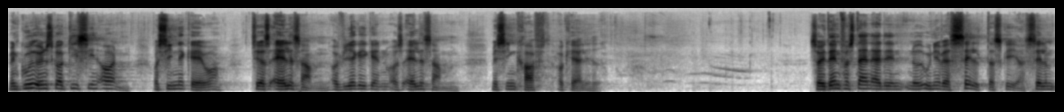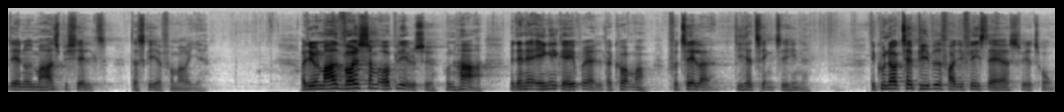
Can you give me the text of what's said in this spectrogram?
Men Gud ønsker at give sin ånd og sine gaver til os alle sammen og virke igennem os alle sammen med sin kraft og kærlighed. Så i den forstand er det noget universelt, der sker, selvom det er noget meget specielt, der sker for Maria. Og det er jo en meget voldsom oplevelse, hun har med den her engel Gabriel, der kommer og fortæller de her ting til hende. Det kunne nok tage pippet fra de fleste af os, vil jeg tro.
